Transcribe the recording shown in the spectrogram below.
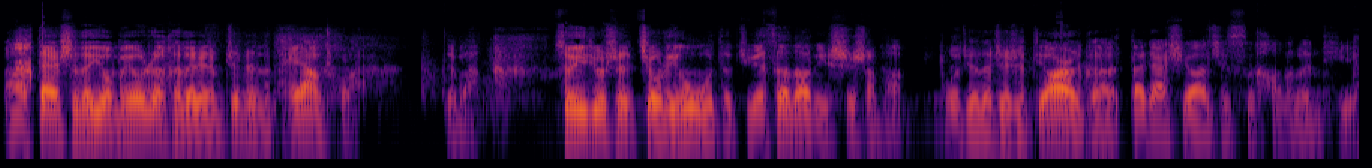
啊，但是呢又没有任何的人真正的培养出来，对吧？所以就是九零五的角色到底是什么？我觉得这是第二个大家需要去思考的问题，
